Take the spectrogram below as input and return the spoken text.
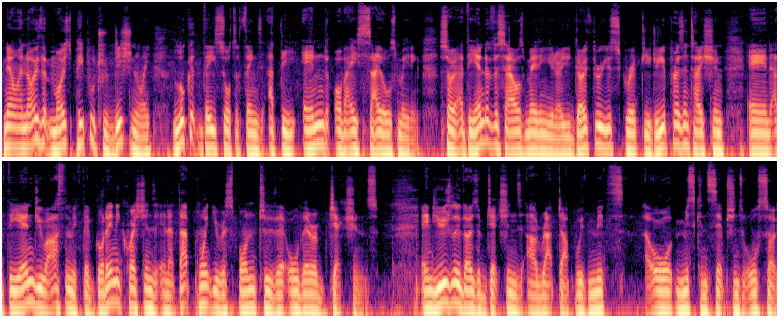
Now, I know that most people traditionally look at these sorts of things at the end of a sales meeting. So, at the end of the sales meeting, you know, you go through your script, you do your presentation, and at the end, you ask them if they've got any questions, and at that point, you respond to the, all their objections. And usually, those objections are wrapped up with myths or misconceptions also.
